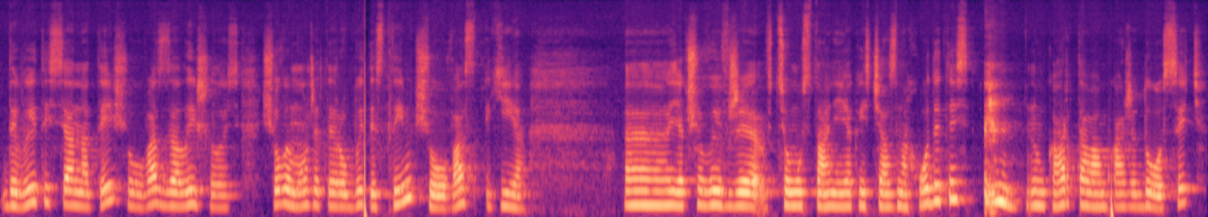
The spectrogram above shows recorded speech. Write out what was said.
дивитися на те, що у вас залишилось, що ви можете робити з тим, що у вас є. Е, якщо ви вже в цьому стані якийсь час знаходитесь, ну, карта вам каже досить.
